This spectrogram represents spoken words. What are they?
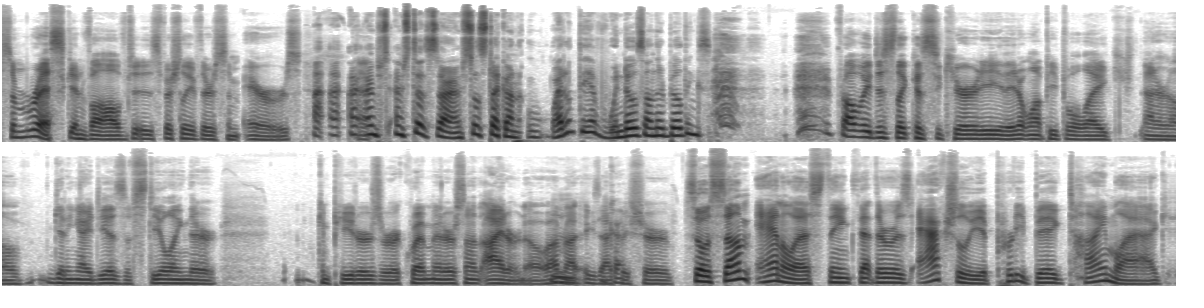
some risk involved, especially if there's some errors. I, I, I'm I'm still sorry. I'm still stuck on why don't they have windows on their buildings? Probably just like because security, they don't want people like I don't know getting ideas of stealing their computers or equipment or something. I don't know. I'm Mm, not exactly okay. sure. So some analysts think that there was actually a pretty big time lag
